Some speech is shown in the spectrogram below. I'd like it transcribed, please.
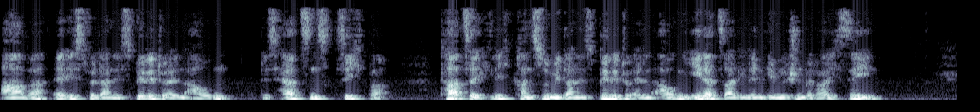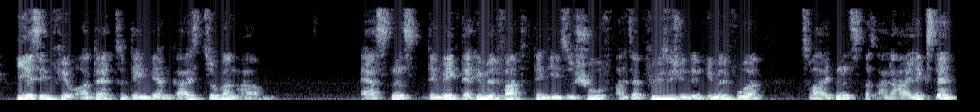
aber er ist für deine spirituellen Augen des Herzens sichtbar. Tatsächlich kannst du mit deinen spirituellen Augen jederzeit in den himmlischen Bereich sehen. Hier sind vier Orte, zu denen wir im Geist Zugang haben. Erstens den Weg der Himmelfahrt, den Jesus schuf, als er physisch in den Himmel fuhr. Zweitens das Allerheiligste.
